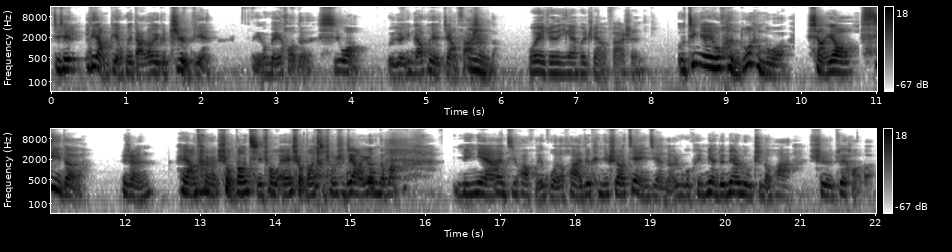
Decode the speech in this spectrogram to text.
这些量变会达到一个质变，一个美好的希望。我觉得应该会这样发生的。我也觉得应该会这样发生。我今年有很多很多想要 see 的。人黑羊当然首当其冲，哎，首当其冲是这样用的吗？明年按计划回国的话，就肯定是要见一见的。如果可以面对面录制的话，是最好的。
